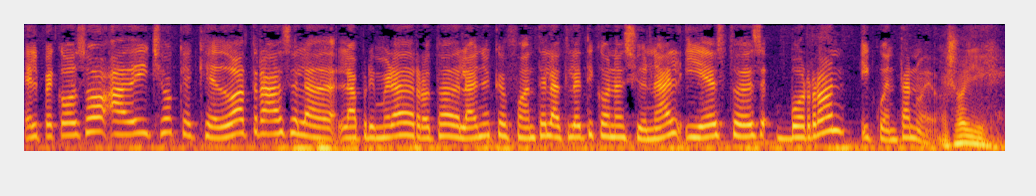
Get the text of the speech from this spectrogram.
El Pecoso ha dicho que quedó atrás la, la primera derrota del año que fue ante el Atlético Nacional y esto es borrón y cuenta nueva. Eso oye.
